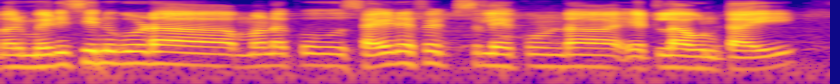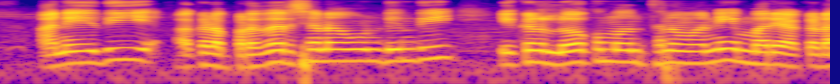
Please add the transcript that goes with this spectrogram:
మరి మెడిసిన్ కూడా మనకు సైడ్ ఎఫెక్ట్స్ లేకుండా ఎట్లా ఉంటాయి అనేది అక్కడ ప్రదర్శన ఉండింది. ఇక్కడ లోకమంథనం అని మరి అక్కడ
